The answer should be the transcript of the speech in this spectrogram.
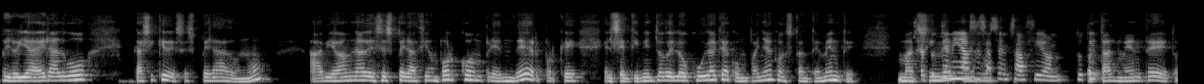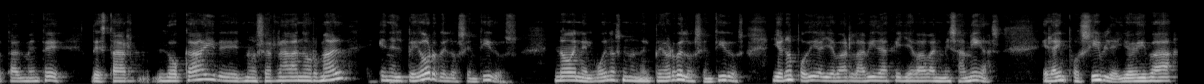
Pero ya era algo casi que desesperado, ¿no? Había una desesperación por comprender, porque el sentimiento de locura te acompaña constantemente. O sea, tú tenías esa sensación. Totalmente, totalmente, de estar loca y de no ser nada normal en el peor de los sentidos no en el bueno, sino en el peor de los sentidos. Yo no podía llevar la vida que llevaban mis amigas, era imposible. Yo iba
